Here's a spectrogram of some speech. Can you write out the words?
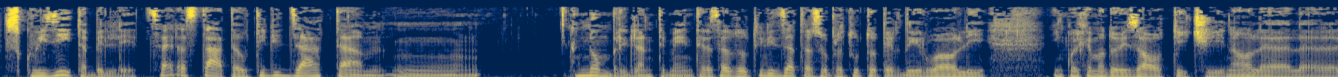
squisita bellezza era stata utilizzata mh, non brillantemente, era stata utilizzata soprattutto per dei ruoli in qualche modo esotici, no? le, le,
